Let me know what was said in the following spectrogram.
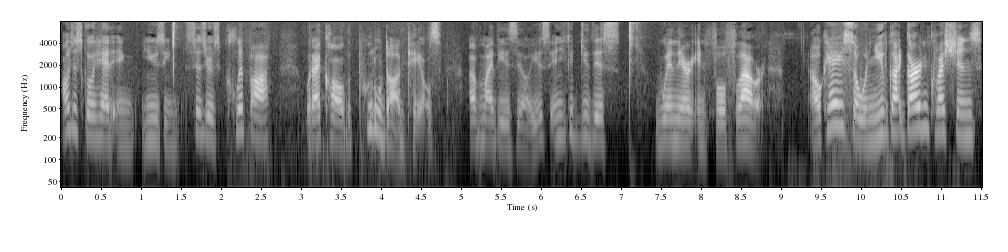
I'll just go ahead and using scissors clip off what I call the poodle dog tails of my the azaleas, and you could do this when they're in full flower. Okay, so when you've got garden questions,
